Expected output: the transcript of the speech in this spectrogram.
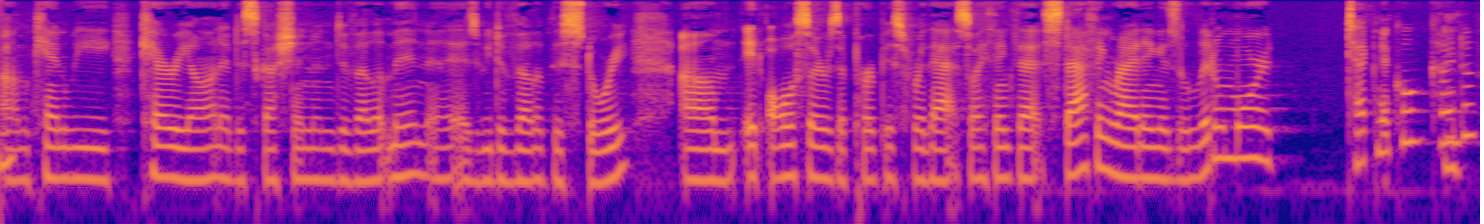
Um, can we carry on a discussion and development uh, as we develop this story? Um, it all serves a purpose for that. So I think that staffing writing is a little more technical kind of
